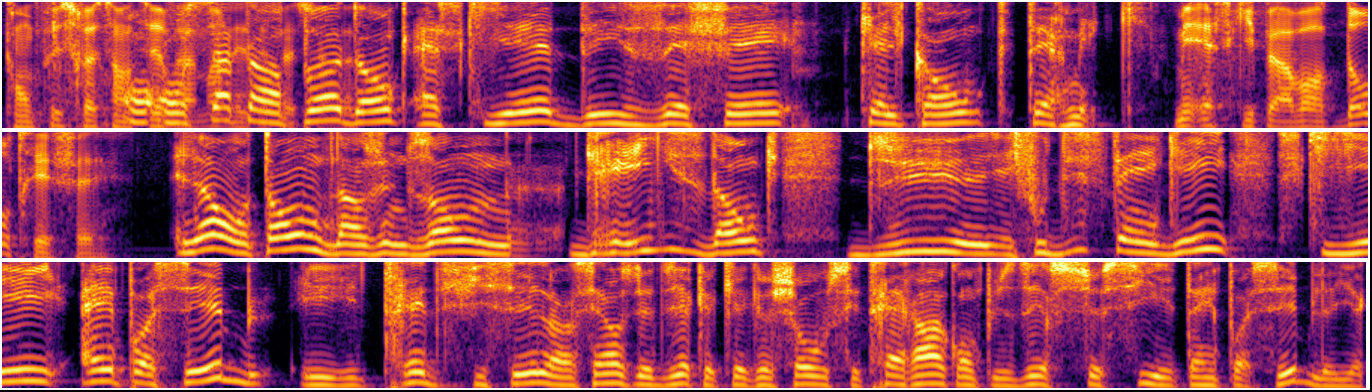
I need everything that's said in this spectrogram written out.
qu'on puisse ressentir. On ne s'attend pas donc à ce qu'il y ait des effets quelconques thermiques. Mais est-ce qu'il peut y avoir d'autres effets? Là, on tombe dans une zone grise, donc du, il faut distinguer ce qui est impossible et très difficile en science de dire que quelque chose, c'est très rare qu'on puisse dire ceci est impossible. Il y a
